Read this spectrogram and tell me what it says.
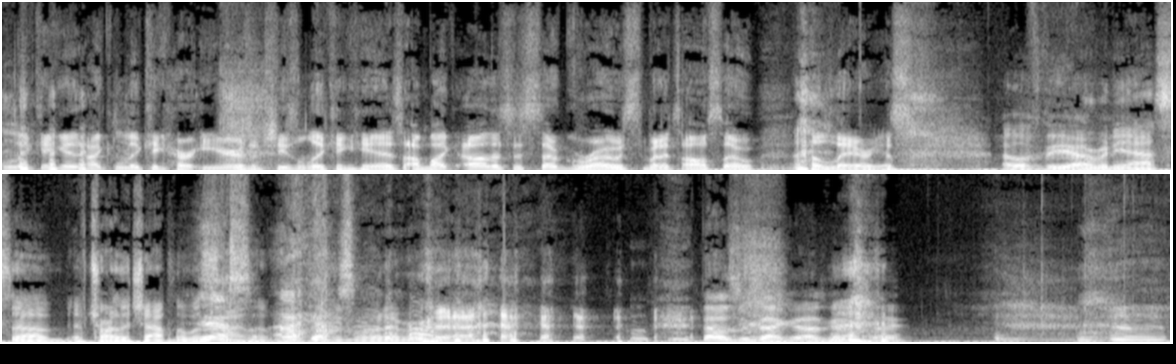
licking it, like licking her ears, and she's licking his. I'm like, oh, this is so gross, but it's also hilarious. That. I love the. Or Uh, when he asks um, if Charlie Chaplin was Yes. silent when he Yes. came or whatever. that was exactly what I was going to say.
